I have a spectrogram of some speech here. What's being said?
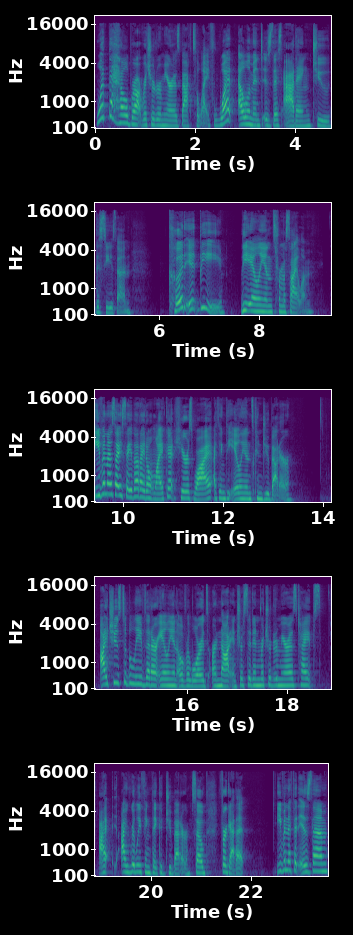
what the hell brought Richard Ramirez back to life? What element is this adding to the season? Could it be the aliens from Asylum? Even as I say that I don't like it, here's why. I think the aliens can do better. I choose to believe that our alien overlords are not interested in Richard Ramirez types. I, I really think they could do better. So forget it. Even if it is them,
